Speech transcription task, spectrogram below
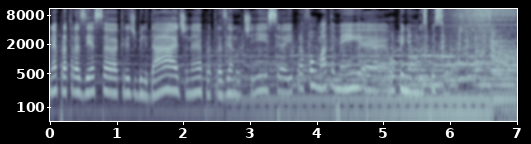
né, para trazer essa credibilidade, né, para trazer a notícia e para formar também é, a opinião das pessoas.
